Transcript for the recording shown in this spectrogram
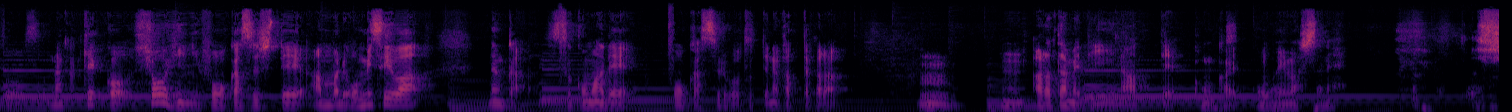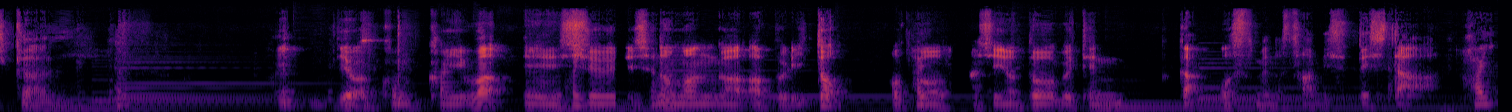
そうそう。なんか結構商品にフォーカスして、あんまりお店はなんかそこまでフォーカスすることってなかったから、うん。うん、改めていいなって今回思いましたね。確かに。はい。では、今回は、えー、修理者の漫画アプリと、音なしの道具店がおすすめのサービスでした。はい。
